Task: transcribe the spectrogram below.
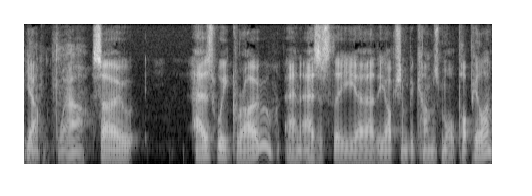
Yeah. Wow. So as we grow and as the uh, the option becomes more popular,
